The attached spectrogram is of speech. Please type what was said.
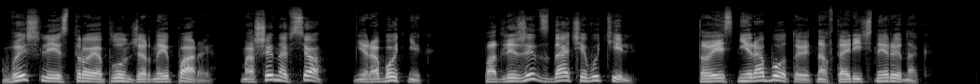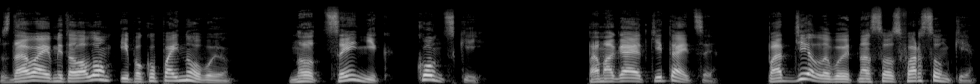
Вышли из строя плунжерные пары. Машина все, не работник. Подлежит сдаче в утиль. То есть не работают на вторичный рынок. Сдавай в металлолом и покупай новую. Но ценник конский. Помогают китайцы. Подделывают насос форсунки.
